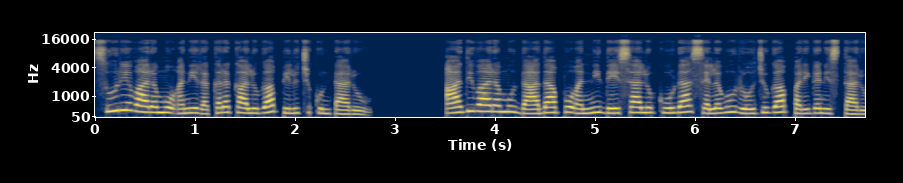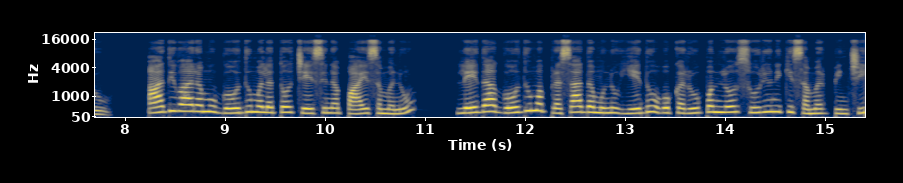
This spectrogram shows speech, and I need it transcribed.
సూర్యవారము అని రకరకాలుగా పిలుచుకుంటారు. ఆదివారము దాదాపు అన్ని దేశాలు కూడా సెలవు రోజుగా పరిగణిస్తారు. ఆదివారము గోధుమలతో చేసిన పాయసమును లేదా గోధుమ ప్రసాదమును ఏదో ఒక రూపంలో సూర్యునికి సమర్పించి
